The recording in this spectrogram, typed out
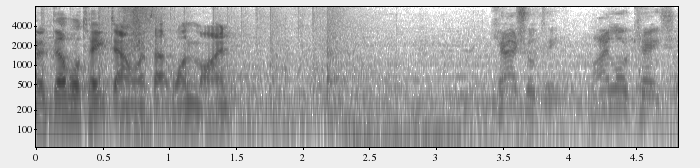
Got a double takedown with that one mine. Casualty. My location.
